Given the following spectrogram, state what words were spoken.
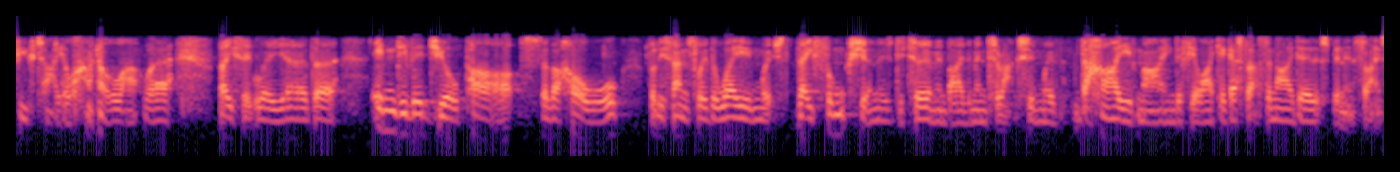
futile and all that, where basically uh, the individual parts of a whole, but essentially the way in which they function is determined by them interacting with the hive mind, if you like. I guess that's an idea that's been in science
